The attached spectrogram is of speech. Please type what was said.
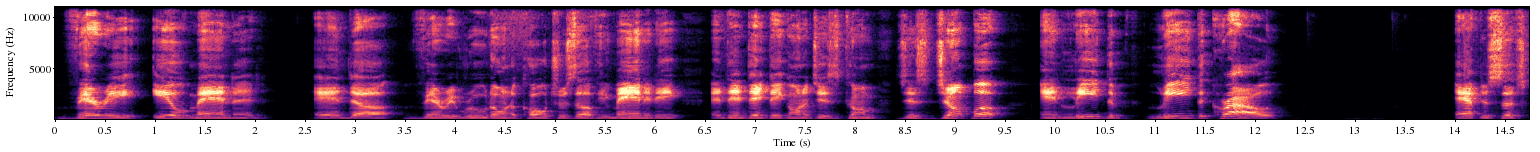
very ill-mannered, and uh, very rude on the cultures of humanity and then think they're gonna just come, just jump up and lead the lead the crowd after such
